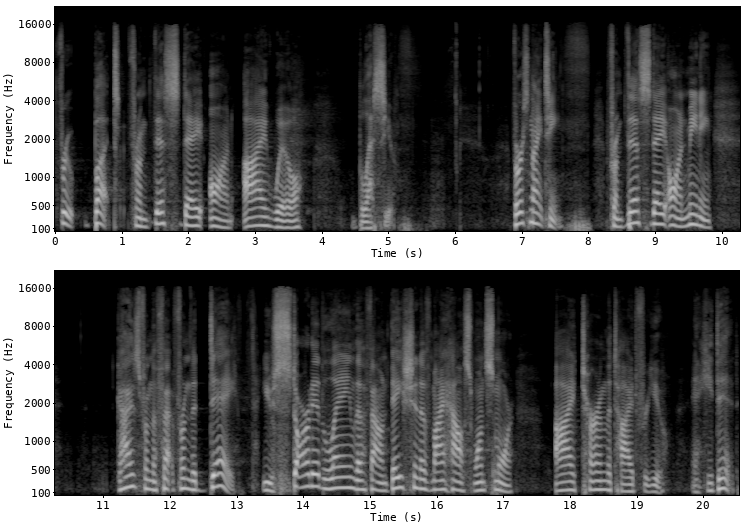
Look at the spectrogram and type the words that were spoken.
fruit. But from this day on, I will bless you. Verse 19. From this day on, meaning, guys, from the, fa- from the day you started laying the foundation of my house once more, I turn the tide for you. And he did.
